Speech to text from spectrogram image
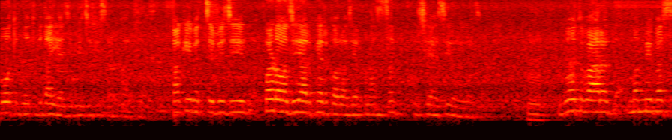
बहुत बहुत बधाई है जी बीजेपी सरकार की। बाकी बच्चे भी जी पढ़ो जी और फिर करो जी अपना सब कुछ ऐसी होगा जी। बहुत बार मम्मी बस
